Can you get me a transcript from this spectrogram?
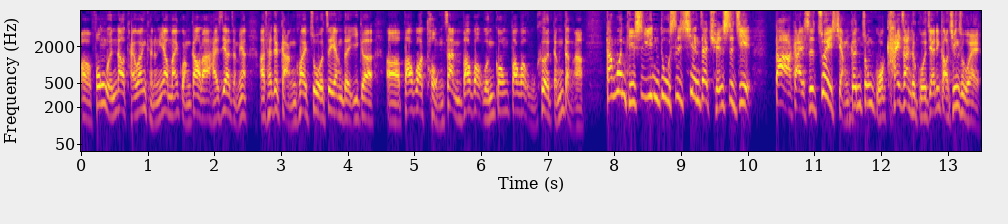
哦，风闻到台湾可能要买广告啦，还是要怎么样啊，他就赶快做这样的一个呃，包括统战，包括文攻，包括武赫等等啊。但问题是，印度是现在全世界大概是最想跟中国开战的国家，你搞清楚哎。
